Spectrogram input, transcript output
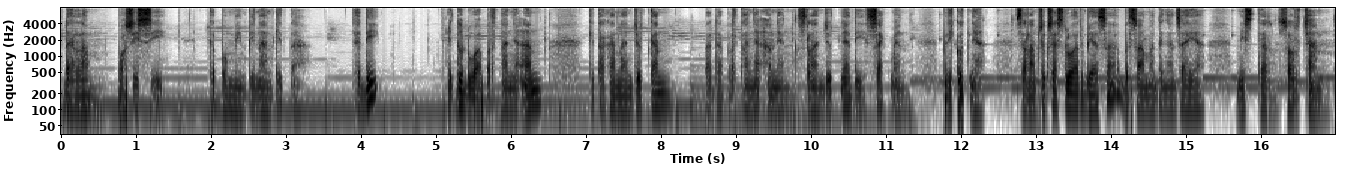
dalam posisi kepemimpinan kita. Jadi, itu dua pertanyaan. Kita akan lanjutkan pada pertanyaan yang selanjutnya di segmen berikutnya. Salam sukses luar biasa bersama dengan saya, Mr. Sorchan.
